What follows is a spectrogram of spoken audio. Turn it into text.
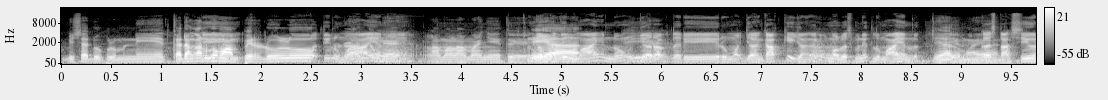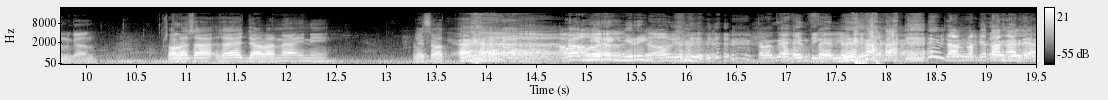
bisa 20 menit. Kadang kan Berarti- gua mampir dulu. Berarti lumayan ya. Lama-lamanya itu ya. Enggak, Iya. berarti lumayan dong Iya. jarak dari rumah jalan kaki, jalan kaki 15 menit lumayan loh. Ya Ke lumayan. stasiun kan. Soalnya saya, saya jalannya ini. Ngesot. Enggak Awal- miring, miring. Oh, miring. Kalau enggak Kepiting, handstand. iya. Jangan pakai tangan ya.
